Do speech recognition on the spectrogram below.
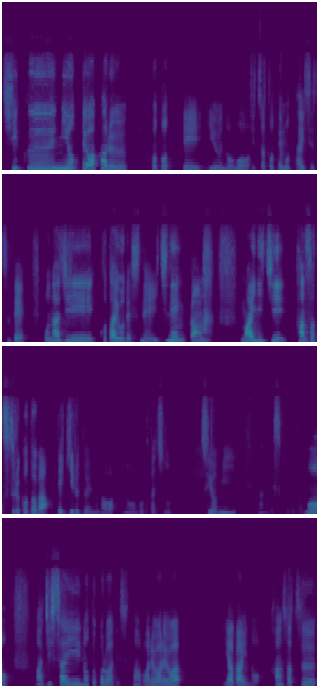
飼育によって分かることっていうのも実はとても大切で、同じ個体をですね、1年間 毎日観察することができるというのがの僕たちの強みなんですけれども、まあ、実際のところはです、まあ、我々は野外の観察、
